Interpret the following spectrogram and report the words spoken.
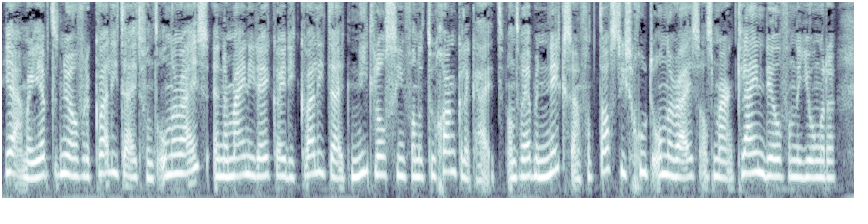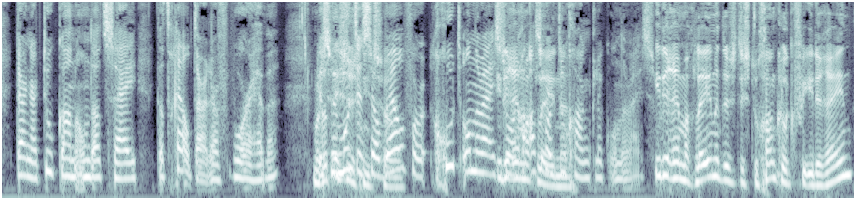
Ja, maar je hebt het nu over de kwaliteit van het onderwijs. En naar mijn idee kan je die kwaliteit niet loszien van de toegankelijkheid. Want we hebben niks aan fantastisch goed onderwijs... als maar een klein deel van de jongeren daar naartoe kan... omdat zij dat geld daar daarvoor hebben. Maar dus we dus moeten niet zowel zo. voor goed onderwijs Iedereen zorgen... als voor toegankelijk onderwijs. Iedereen mag lenen, dus het is toegankelijk voor iedereen.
